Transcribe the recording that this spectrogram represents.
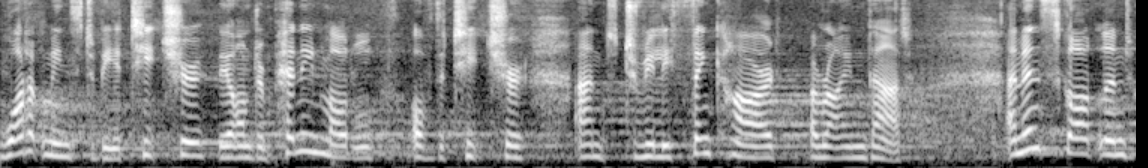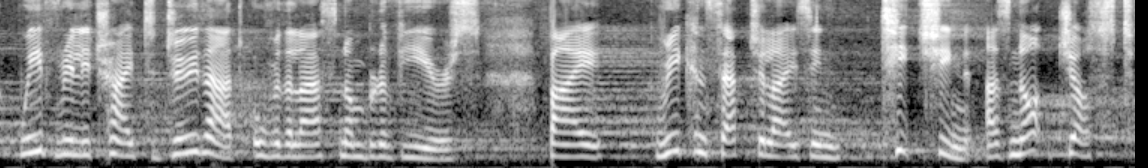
what it means to be a teacher, the underpinning model of the teacher, and to really think hard around that. And in Scotland, we've really tried to do that over the last number of years by reconceptualising teaching as not just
